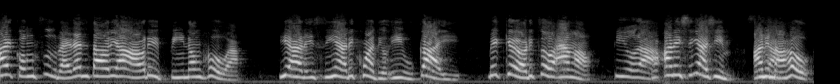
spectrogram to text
海公主来咱兜了后，你病拢好啊。伊安尼生啊，你看到伊有介意，要叫你做翁哦。对啊啦，安尼生啊是，安尼嘛好，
